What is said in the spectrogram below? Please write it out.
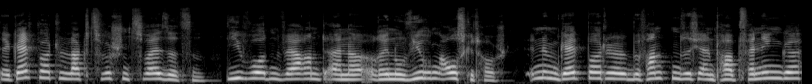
Der Geldbeutel lag zwischen zwei Sitzen. Die wurden während einer Renovierung ausgetauscht. In dem Geldbeutel befanden sich ein paar Pfennige,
